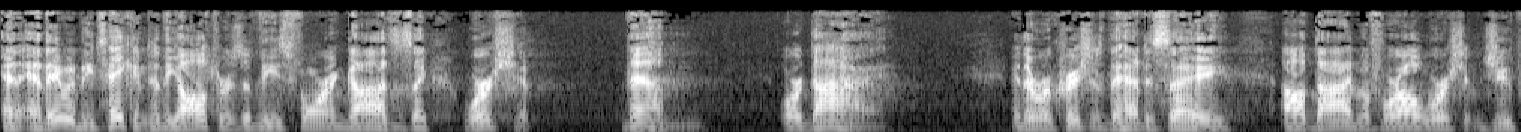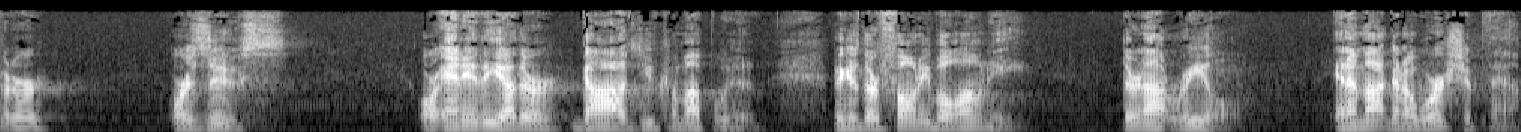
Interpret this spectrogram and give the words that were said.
And, and they would be taken to the altars of these foreign gods and say, worship them or die. And there were Christians that had to say, I'll die before I'll worship Jupiter or Zeus or any of the other gods you've come up with because they're phony baloney. They're not real. And I'm not going to worship them.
